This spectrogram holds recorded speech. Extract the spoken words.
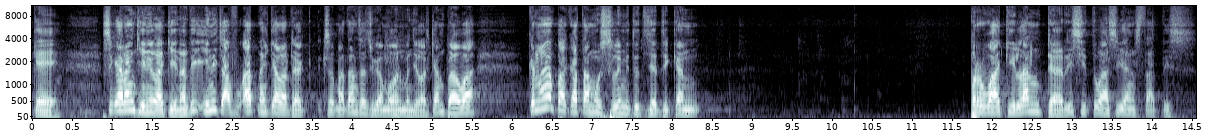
Oke. Sekarang gini lagi, nanti ini Cak Fuad nanti kalau ada kesempatan saya juga mohon menjelaskan bahwa kenapa kata muslim itu dijadikan perwakilan dari situasi yang statis.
